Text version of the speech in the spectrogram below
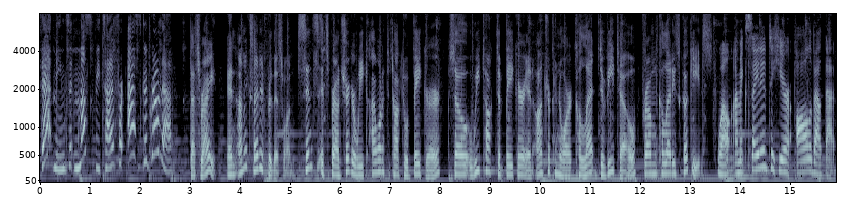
that means it must be time for Ask a Grown Up. That's right. And I'm excited for this one. Since it's Brown Sugar Week, I wanted to talk to a baker. So we talked to baker and entrepreneur Collette Divitto from Collettey's Cookies. Well, I'm excited to hear all about that.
